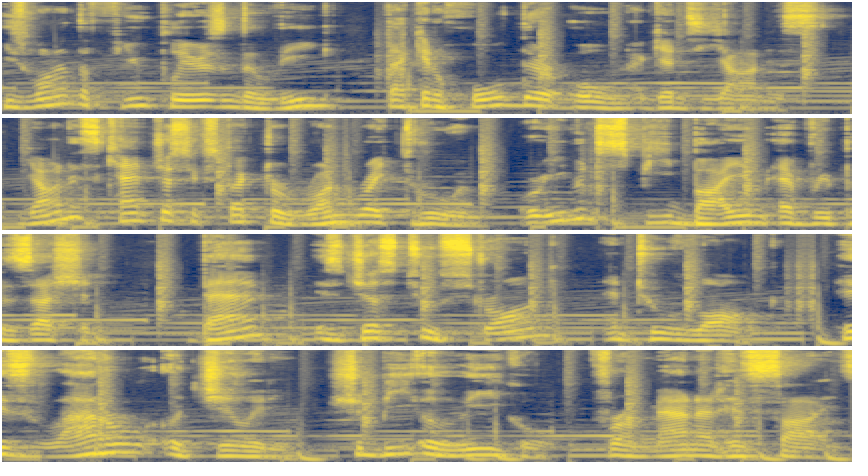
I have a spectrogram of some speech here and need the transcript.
he's one of the few players in the league that can hold their own against Giannis. Giannis can't just expect to run right through him or even speed by him every possession. Bam is just too strong and too long. His lateral agility should be illegal for a man at his size.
